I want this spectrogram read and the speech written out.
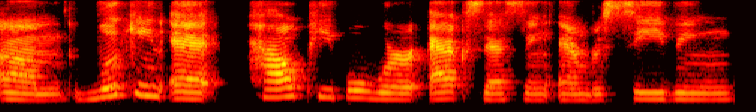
um, looking at how people were accessing and receiving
